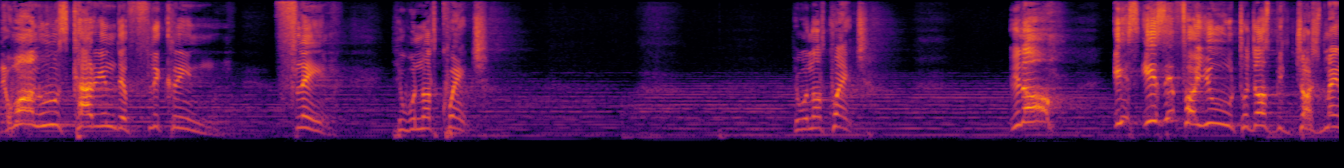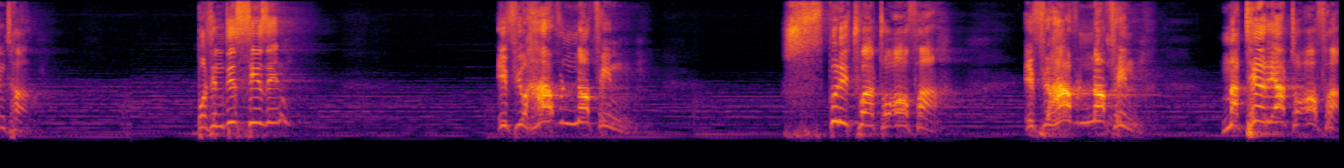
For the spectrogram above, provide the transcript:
the one who's carrying the flickering flame, he will not quench. He will not quench. You know, it's easy for you to just be judgmental. But in this season, if you have nothing spiritual to offer, if you have nothing material to offer,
